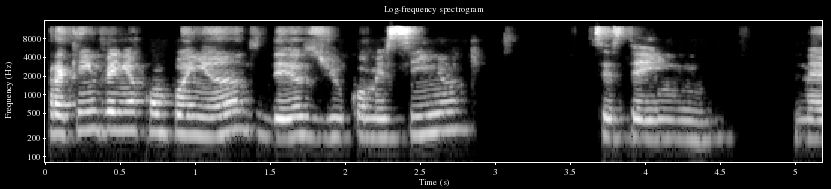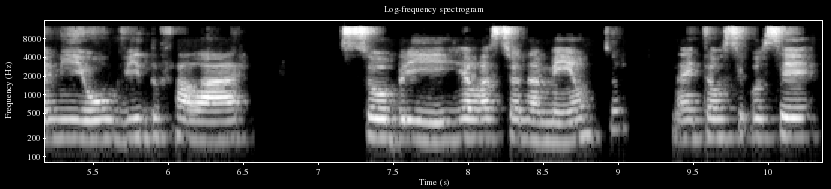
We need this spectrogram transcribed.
para quem vem acompanhando desde o comecinho, vocês têm né, me ouvido falar sobre relacionamento, né? Então, se você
